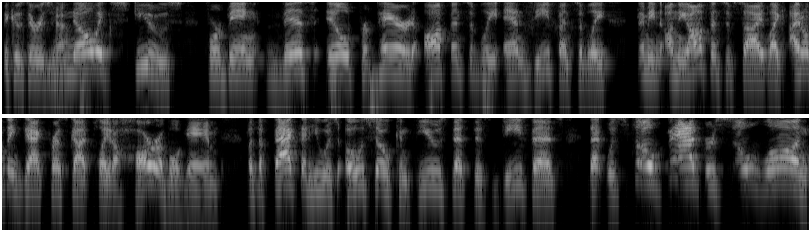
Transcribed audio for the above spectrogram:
because there is yeah. no excuse for being this ill prepared offensively and defensively. I mean, on the offensive side, like, I don't think Dak Prescott played a horrible game, but the fact that he was oh so confused that this defense that was so bad for so long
